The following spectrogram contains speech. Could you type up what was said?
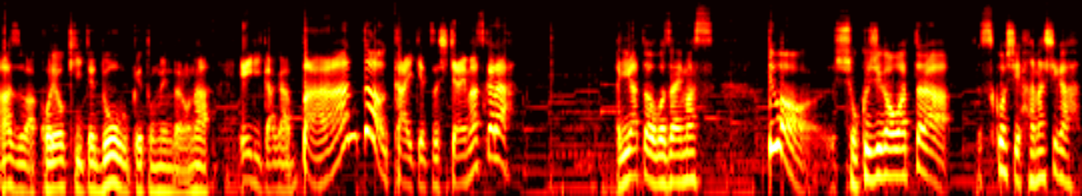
あずはこれを聞いてどう受け止めんだろうな。エリカがバーンと解決しちゃいますから。ありがとうございます。では食事が終わったら少し話が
